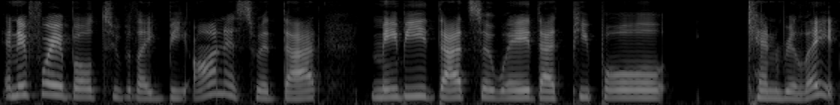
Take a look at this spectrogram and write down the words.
and if we're able to like be honest with that maybe that's a way that people can relate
